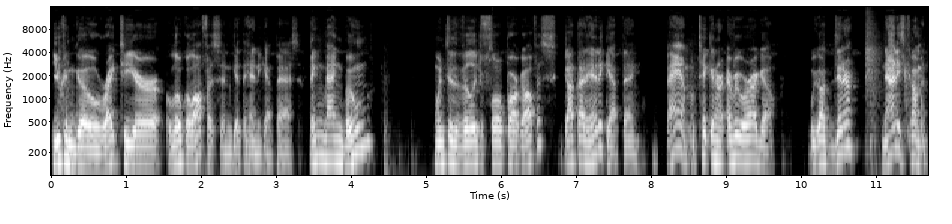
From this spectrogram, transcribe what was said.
you can go right to your local office and get the handicap pass. Bing, bang, boom. Went to the Village of Floral Park office, got that handicap thing. Bam, I'm taking her everywhere I go. We got dinner. Nanny's coming.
